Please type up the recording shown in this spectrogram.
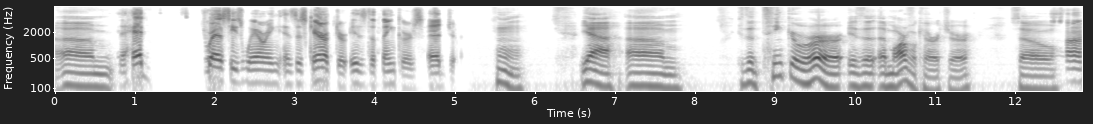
Um, The head dress he's wearing as his character is the Thinker's head. Hmm. Yeah. Um, because the Tinkerer is a, a Marvel character, so Uh,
